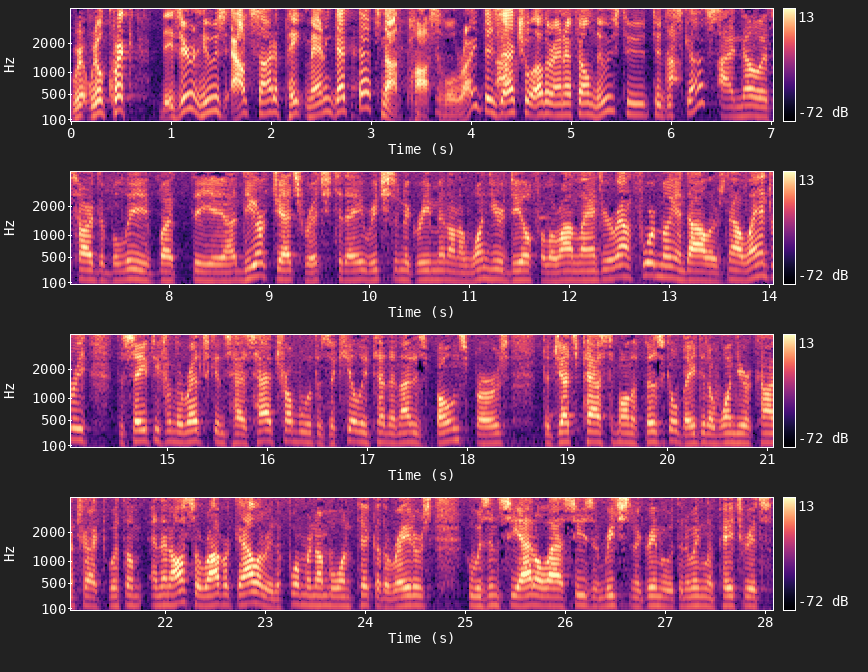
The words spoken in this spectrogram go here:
real, real quick, is there news outside of Peyton Manning? That that's not possible, right? There's actual other NFL news to, to discuss. I know it's hard to believe, but the uh, New York Jets, Rich, today reached an agreement on a one-year deal for LaRon Landry, around $4 million. Now, Landry, the safety from the Redskins, has had trouble with his Achilles tendonitis bone spurs. The Jets passed him on the physical. They did a one-year contract with him. And then also Robert Gallery, the former number one pick of the Raiders, who was in Seattle last season, reached an agreement with the New England Patriots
